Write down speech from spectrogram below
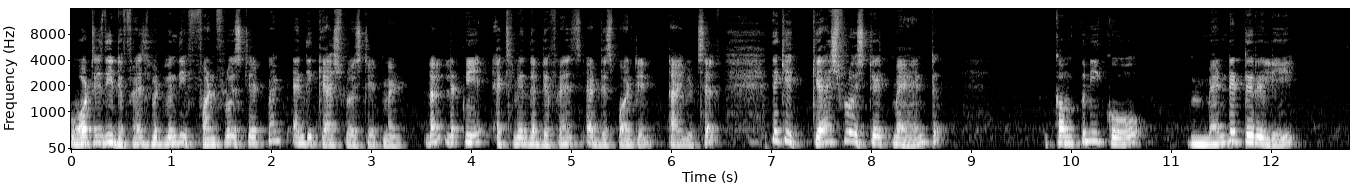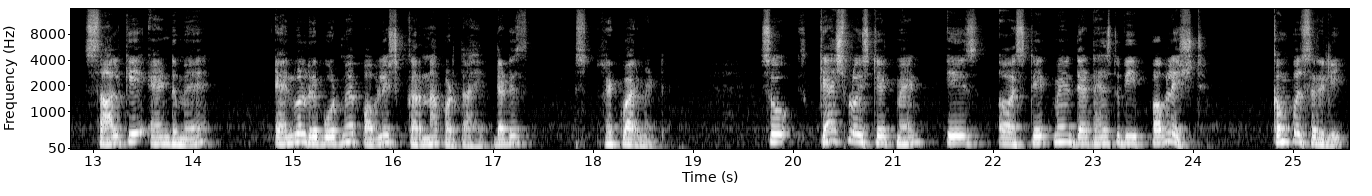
what is the difference between the fund flow statement and the cash flow statement let me explain the difference at this point in time itself देखिए कैश फ्लो स्टेटमेंट कंपनी को मैंडेटरीली साल के एंड में एनुअल रिपोर्ट में पब्लिश करना पड़ता है. That is requirement So cash flow statement is a statement that has to be published compulsorily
